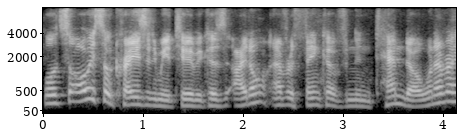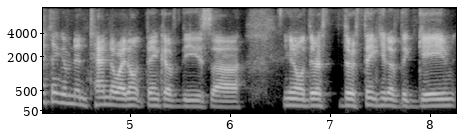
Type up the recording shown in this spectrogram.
Well, it's always so crazy to me too because I don't ever think of Nintendo. Whenever I think of Nintendo, I don't think of these. Uh, you know, they're they're thinking of the game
